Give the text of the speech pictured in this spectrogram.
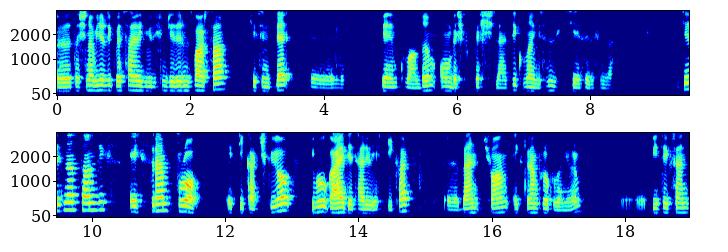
e, taşınabilirlik vesaire gibi düşünceleriniz varsa kesinlikle e, benim kullandığım 1545 lensi kullanabilirsiniz 2 serisinden. İçerisinden SanDisk Extreme Pro SD kart çıkıyor ki bu gayet yeterli bir SD kart. Ee, ben şu an Extreme Pro kullanıyorum. Ee, 1080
